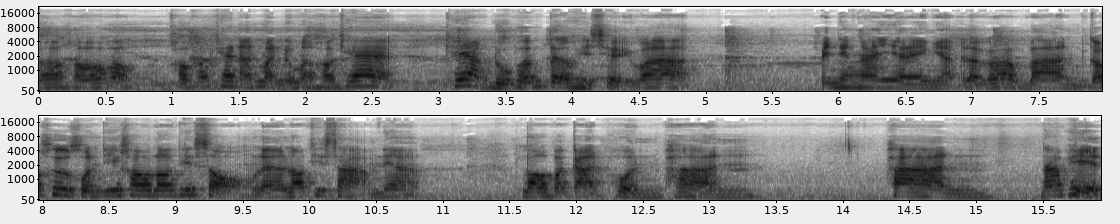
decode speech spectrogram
ก็เขาก็บอกเขาก็แค่นั้นเหมือนเหมือนเขาแค่ แค่อยากดูเพิ่มเติมเฉยๆว่า เป็นยังไงอะไรเงี้ย แล้วก็กลับบ้านก็คือคนที่เข้ารอบที่สองและรอบที่สามเนี่ยรอประกาศผลผ่าน ผ่านหน้าเพจ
